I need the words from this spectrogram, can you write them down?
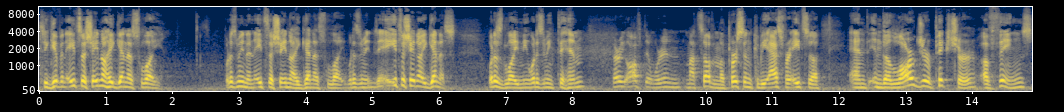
to give an Eitzah, She'ena Hagenes What does it mean, an Eitzah, She'ena Hagenes What does it mean? Eitzah, She'ena Hagenes. What does Loi mean? What does it mean to him? Very often we're in Matzavim, a person could be asked for Eitzah, and in the larger picture of things,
